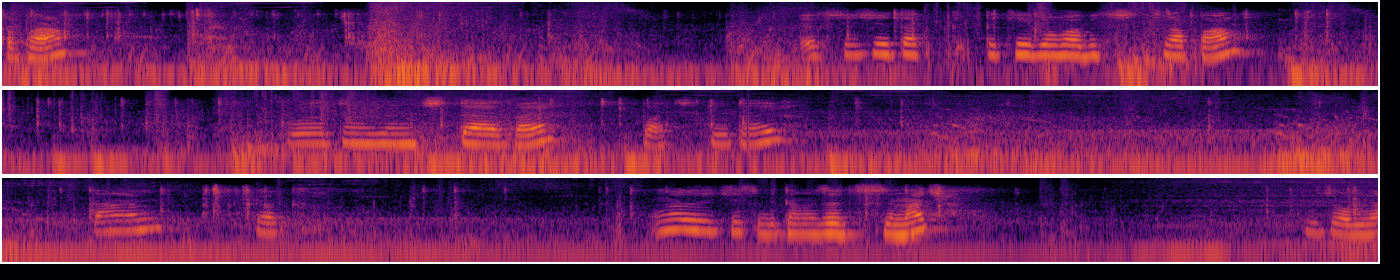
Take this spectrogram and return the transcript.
Robię trapa. Jak chcecie tak, takiego robić trapa, polecam wziąć cztery. Patrz tutaj. Tam, jak możecie sobie tam zatrzymać. Zrobię.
